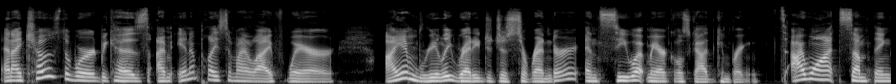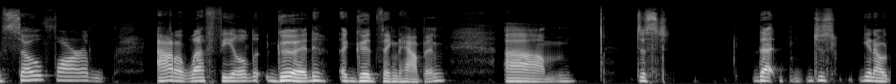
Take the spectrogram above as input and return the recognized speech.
And I chose the word because I'm in a place in my life where I am really ready to just surrender and see what miracles God can bring. I want something so far out of left field, good, a good thing to happen. Um, just that just you know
